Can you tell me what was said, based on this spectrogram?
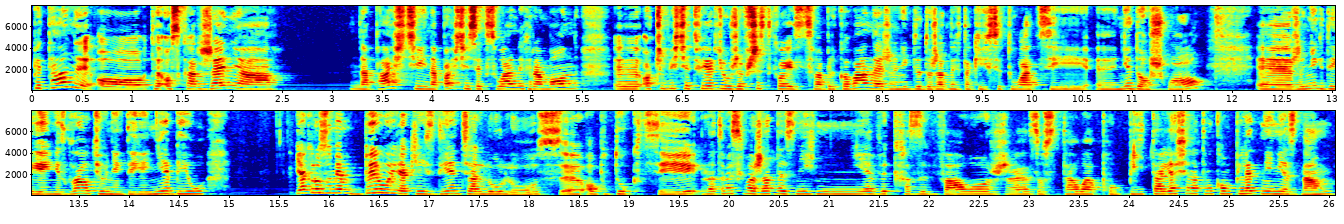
Pytany o te oskarżenia napaści napaści seksualnych Ramon y, oczywiście twierdził, że wszystko jest sfabrykowane, że nigdy do żadnych takich sytuacji y, nie doszło, y, że nigdy jej nie zgwałcił, nigdy jej nie bił. Jak rozumiem, były jakieś zdjęcia Lulu z y, obdukcji, natomiast chyba żadne z nich nie wykazywało, że została pobita. Ja się na tym kompletnie nie znam.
